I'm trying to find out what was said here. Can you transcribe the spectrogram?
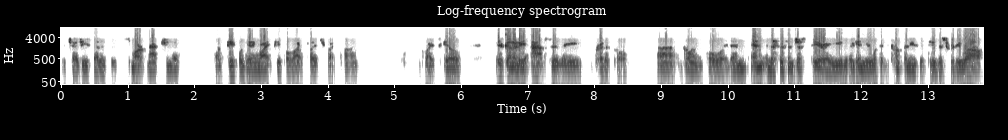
which as you said, is smart matching of, of people, getting right people, right place, right time, right skills, is going to be absolutely critical uh, going forward. And and this isn't just theory. You, again, you look at companies that do this really well;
